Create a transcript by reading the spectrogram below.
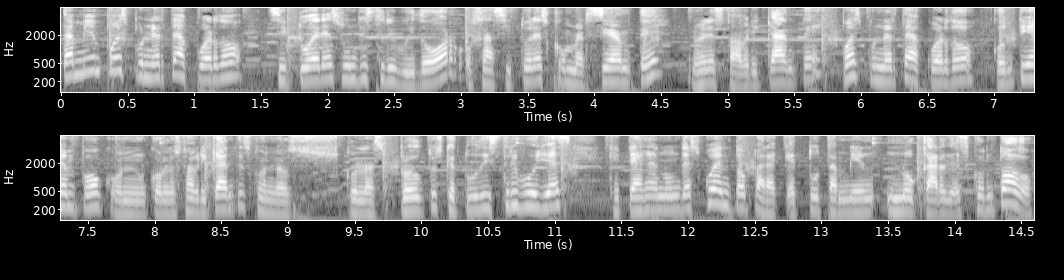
También puedes ponerte de acuerdo si tú eres un distribuidor, o sea, si tú eres comerciante, no eres fabricante puedes ponerte de acuerdo con tiempo, con, los fabricantes, con los, con los productos que tú distribuyes, que te hagan un descuento para que tú también no cargues con todo.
